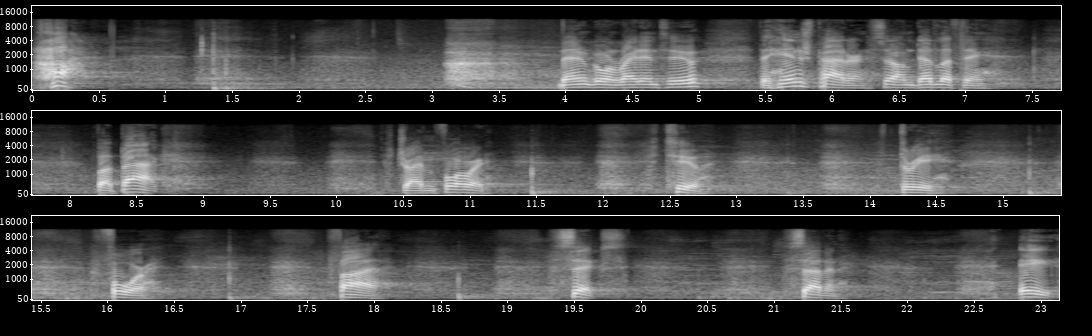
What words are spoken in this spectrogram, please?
Ha! Then I'm going right into the hinge pattern. So I'm deadlifting but back. Driving forward. Two, three, four, five, six, seven, eight,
